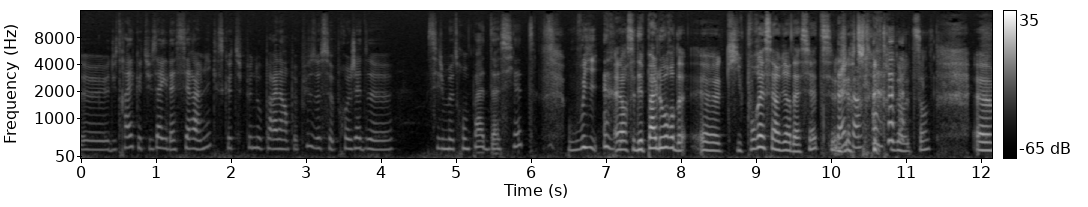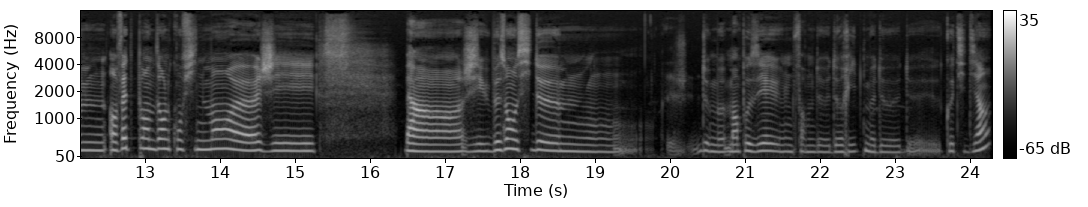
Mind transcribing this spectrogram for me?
de, du travail que tu faisais avec la céramique. Est-ce que tu peux nous parler un peu plus de ce projet de, si je me trompe pas, d'assiette Oui, alors c'est des palourdes euh, qui pourraient servir d'assiette. J'ai retourné le truc dans l'autre sens. Euh, en fait, pendant le confinement, euh, j'ai ben, eu besoin aussi de, de m'imposer une forme de, rythme de, quotidien.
